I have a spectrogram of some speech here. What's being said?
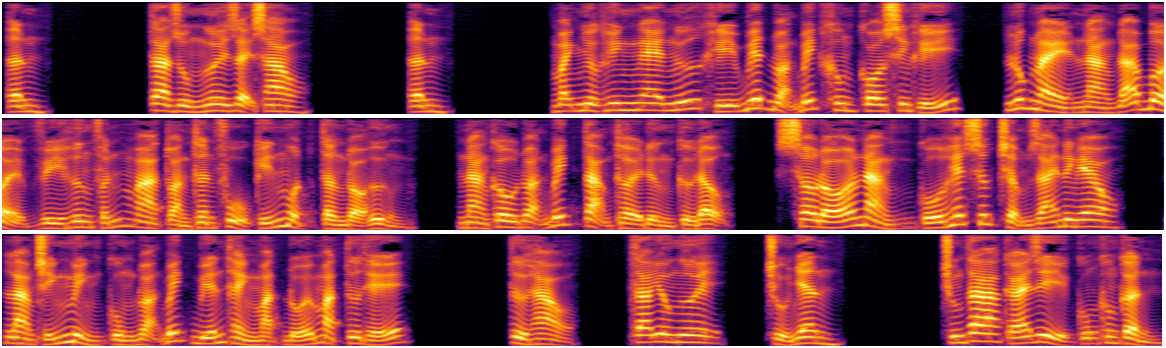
Ân, ta dùng ngươi dạy sao? Ân. Mạnh nhược hình nghe ngữ khí biết đoạn bích không có sinh khí, lúc này nàng đã bởi vì hưng phấn mà toàn thân phủ kín một tầng đỏ ửng, nàng câu đoạn bích tạm thời đừng cử động, sau đó nàng cố hết sức chậm rãi ninh eo, làm chính mình cùng đoạn bích biến thành mặt đối mặt tư thế. Tự hào, ta yêu ngươi, chủ nhân. Chúng ta cái gì cũng không cần,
